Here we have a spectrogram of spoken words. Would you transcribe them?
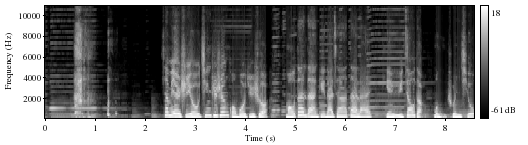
下面是由青之声广播剧社毛蛋蛋给大家带来田玉娇的《梦春秋》。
